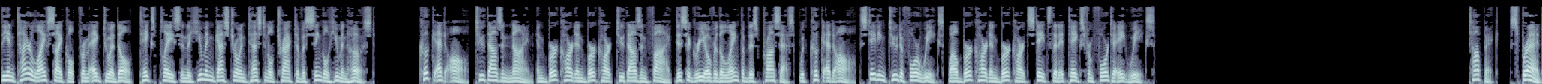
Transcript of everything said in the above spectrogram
The entire life cycle, from egg to adult, takes place in the human gastrointestinal tract of a single human host. Cook et al. 2009 and Burkhardt and Burkhardt 2005 disagree over the length of this process, with Cook et al. stating 2 to 4 weeks, while Burkhardt and Burkhardt states that it takes from 4 to 8 weeks. Topic: Spread.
